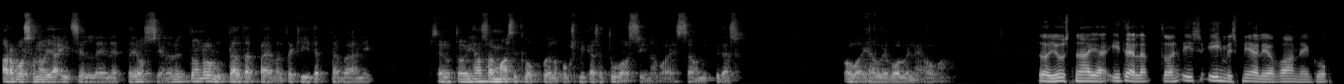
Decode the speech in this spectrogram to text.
arvosanoja itselleen, että jos siellä nyt on ollut tältä päivältä kiitettävää, niin se nyt on ihan sama sitten loppujen lopuksi, mikä se tulos siinä vaiheessa on, nyt pitäisi olla ihan levollinen olo. Se on just näin, ja itsellä tuo ihmismieli on vaan niin kuin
